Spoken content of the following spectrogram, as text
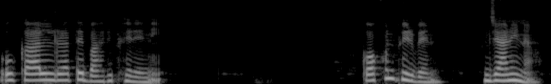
ও কাল রাতে বাড়ি ফেরেনি। কখন ফিরবেন? জানি না।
